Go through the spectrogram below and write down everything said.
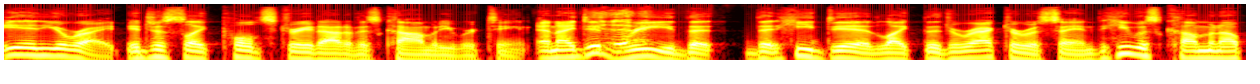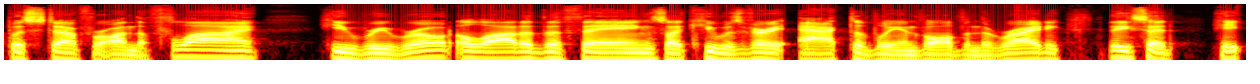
it- you're right. It just like pulled straight out of his comedy routine. And I did read that, that he did, like the director was saying, he was coming up with stuff on the fly. He rewrote a lot of the things. Like he was very actively involved in the writing. They said he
